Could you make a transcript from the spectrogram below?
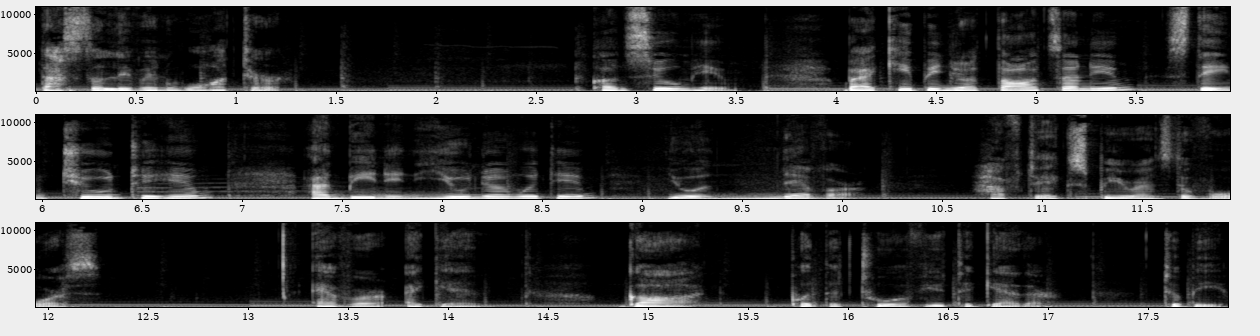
That's the living water. Consume Him by keeping your thoughts on Him, staying tuned to Him, and being in union with Him. You will never have to experience divorce ever again. God put the two of you together to be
